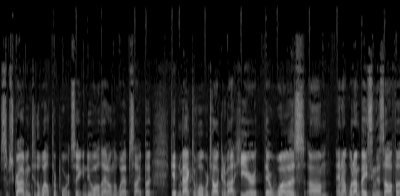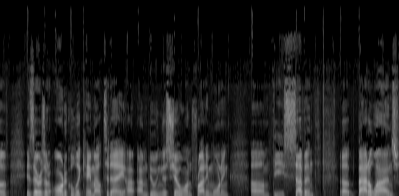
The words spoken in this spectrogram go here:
subscribing to the Wealth Report, so you can do all that on the website. But getting back to what we're talking about here, there was, um, and what I'm basing this off of is there was an article that came out today. I, am doing this show on Friday morning, um, the 7th. Uh, Battle Lines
